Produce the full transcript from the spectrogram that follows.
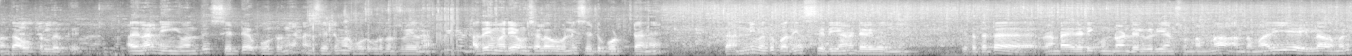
வந்து அவுட்டரில் இருக்குது அதனால் நீங்கள் வந்து செட்டே போட்டுருங்க. நாங்கள் செட்டு மாதிரி போட்டு கொடுத்தோன்னு சொல்லியிருந்தோம். அதே மாதிரி அவங்க செலவு பண்ணி செட்டு போட்டுட்டாங்க. தண்ணி வந்து பார்த்திங்கன்னா சரியான டெலிவரிங்க கிட்டத்தட்ட ரெண்டாயிரம் அடிக்கு உண்டான டெலிவரியான்னு சொன்னோம்னா அந்த மாதிரியே இல்லாத மாதிரி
